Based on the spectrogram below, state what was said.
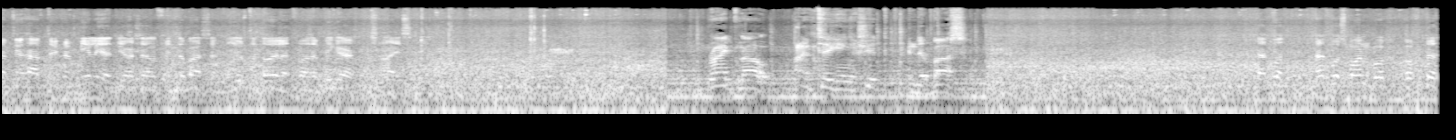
Sometimes you have to humiliate yourself in the bus and use the toilet for the bigger size. Right now, I'm taking a shit in the bus. That was that was one of, the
